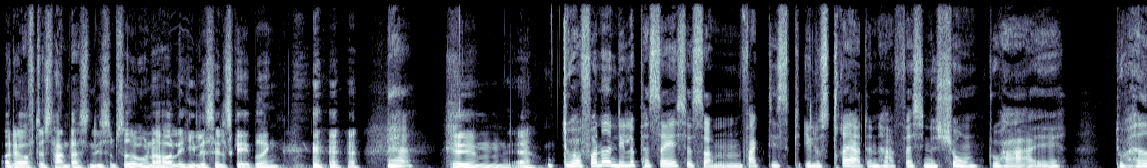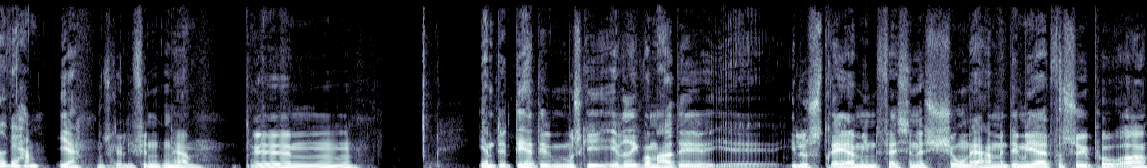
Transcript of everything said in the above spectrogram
Og det er oftest ham, der sådan ligesom sidder og underholder hele selskabet, ikke? ja. Øhm, ja. Du har fundet en lille passage, som faktisk illustrerer den her fascination, du har, øh, du havde ved ham. Ja, nu skal jeg lige finde den her. Øhm, jamen, det, det her, det er måske... Jeg ved ikke, hvor meget det øh, illustrerer min fascination af ham, men det er mere et forsøg på at,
